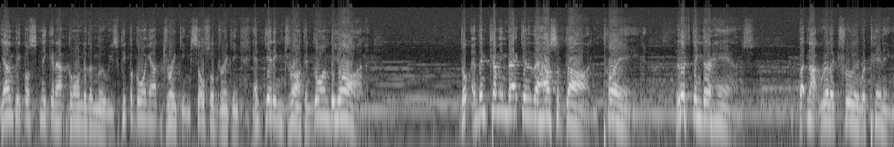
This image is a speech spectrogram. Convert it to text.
Young people sneaking out, going to the movies. People going out drinking, social drinking, and getting drunk and going beyond. And then coming back into the house of God praying, lifting their hands, but not really truly repenting,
